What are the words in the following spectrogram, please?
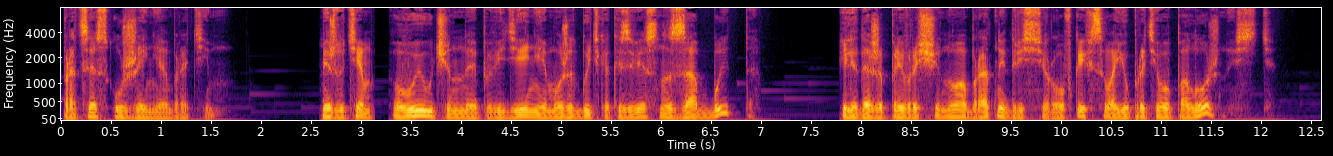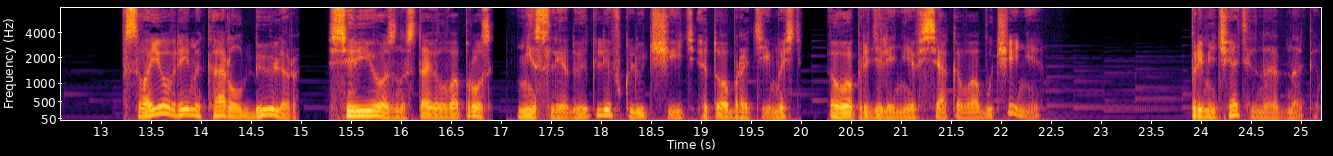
процесс уже необратим. Между тем, выученное поведение может быть, как известно, забыто или даже превращено обратной дрессировкой в свою противоположность. В свое время Карл Бюллер серьезно ставил вопрос, не следует ли включить эту обратимость в определение всякого обучения. Примечательно, однако,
